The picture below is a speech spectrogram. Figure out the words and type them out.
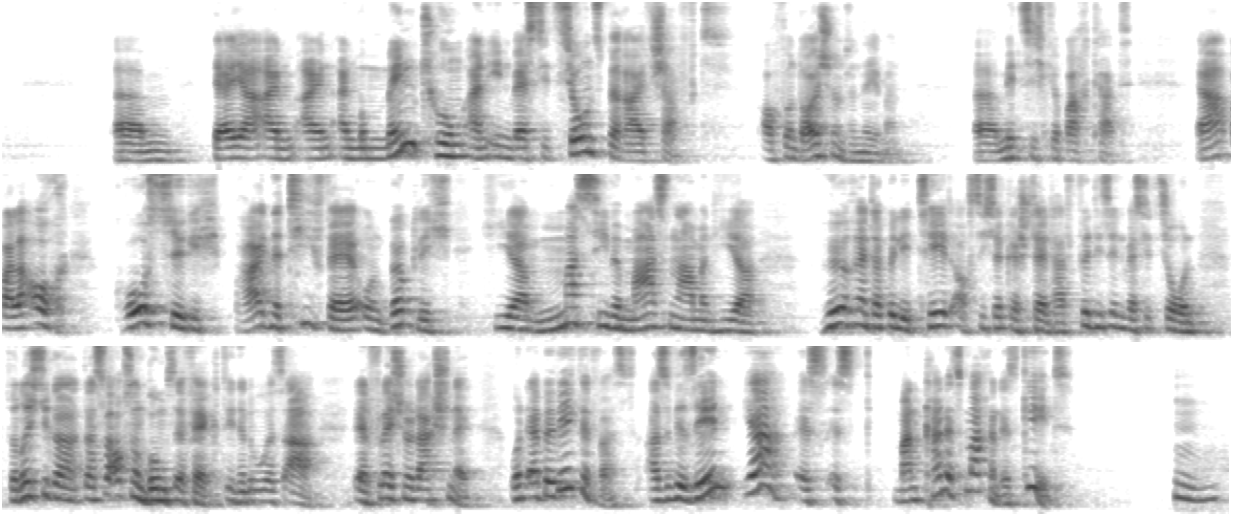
ähm, der ja ein, ein, ein Momentum an Investitionsbereitschaft auch von deutschen Unternehmen äh, mit sich gebracht hat. Ja, weil er auch großzügig, breit eine Tiefe und wirklich hier massive Maßnahmen hier, höhere Rentabilität auch sichergestellt hat für diese Investitionen. So ein richtiger, das war auch so ein Bumseffekt in den USA, der Inflation Reduction Act. Und er bewegt etwas. Also wir sehen, ja, es, es, man kann es machen, es geht. Hm.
